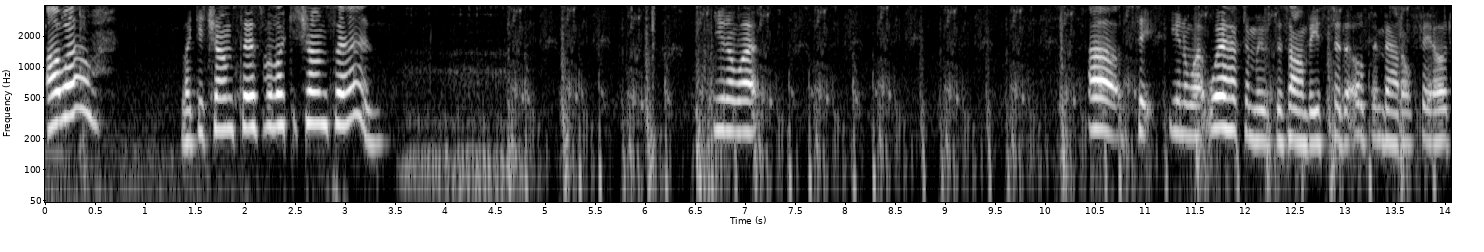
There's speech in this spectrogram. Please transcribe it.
Oh well. Lucky Charm says what Lucky Charm says. You know what? Oh, you know what? We'll have to move the zombies to the open battlefield.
